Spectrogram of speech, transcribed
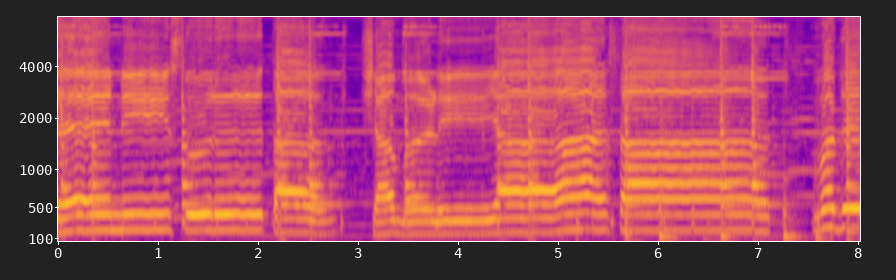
જેની સુરતા શામળિયા સાત વદે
